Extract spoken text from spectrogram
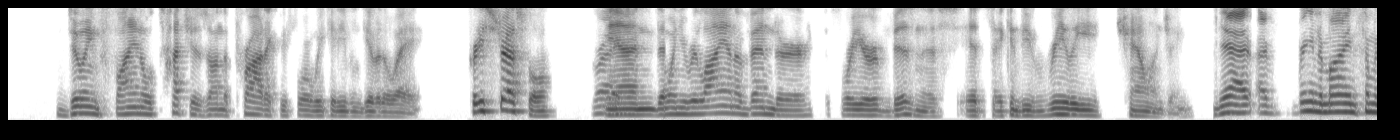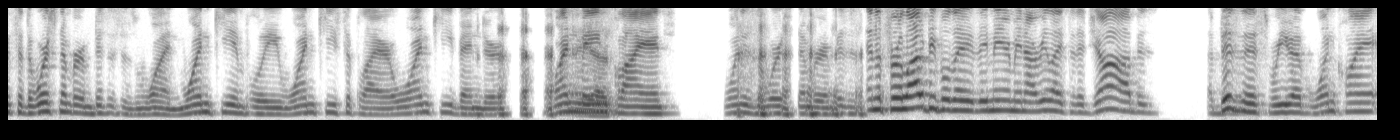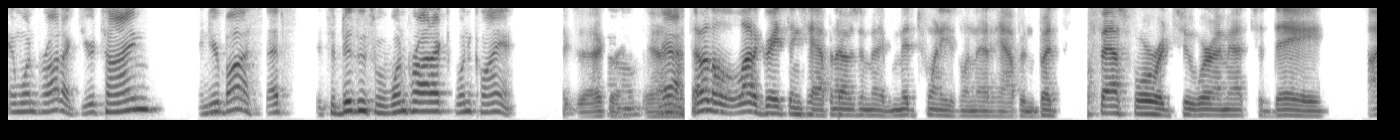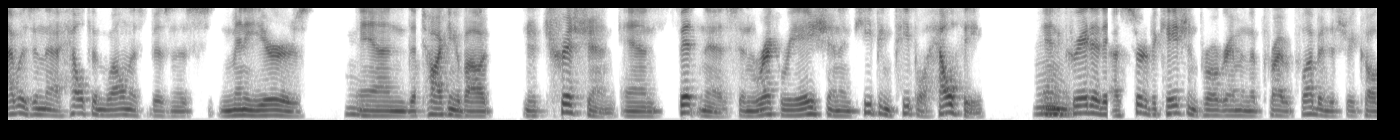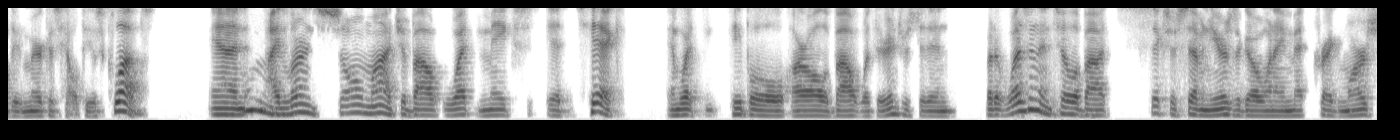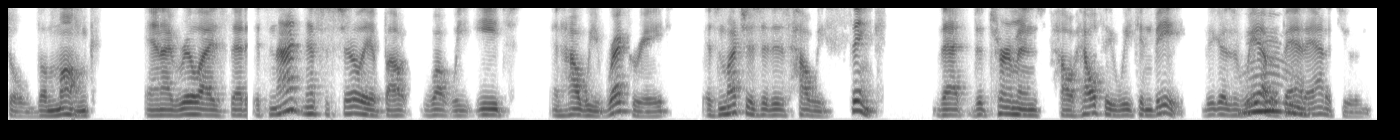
doing final touches on the product before we could even give it away. Pretty stressful. Right. And when you rely on a vendor for your business, it's it can be really challenging. Yeah, I've bringing to mind someone said the worst number in business is one, one key employee, one key supplier, one key vendor, one main yes. client. One is the worst number in business. And for a lot of people, they, they may or may not realize that a job is a business where you have one client and one product. Your time and your boss. That's it's a business with one product, one client. Exactly. Um, yeah. yeah. That was a lot of great things happened. I was in my mid 20s when that happened. But fast forward to where I'm at today, I was in the health and wellness business many years mm. and talking about nutrition and fitness and recreation and keeping people healthy mm. and created a certification program in the private club industry called the America's Healthiest Clubs. And mm. I learned so much about what makes it tick and what people are all about, what they're interested in. But it wasn't until about six or seven years ago when I met Craig Marshall, the monk, And I realized that it's not necessarily about what we eat and how we recreate as much as it is how we think that determines how healthy we can be. Because if we have a bad Mm. attitude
